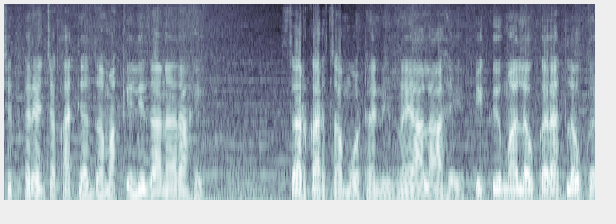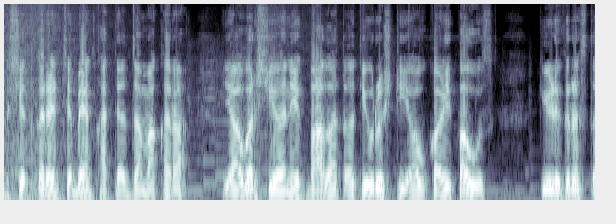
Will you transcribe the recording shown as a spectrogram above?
शेतकऱ्यांच्या खात्यात जमा केली जाणार आहे. सरकारचा मोठा निर्णय आला आहे पीक विमा लवकरात लवकर शेतकऱ्यांच्या बँक खात्यात जमा करा. यावर्षी अनेक भागात अतिवृष्टी अवकाळी पाऊस कीडग्रस्त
